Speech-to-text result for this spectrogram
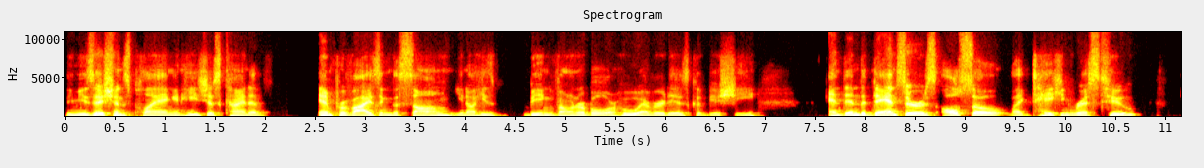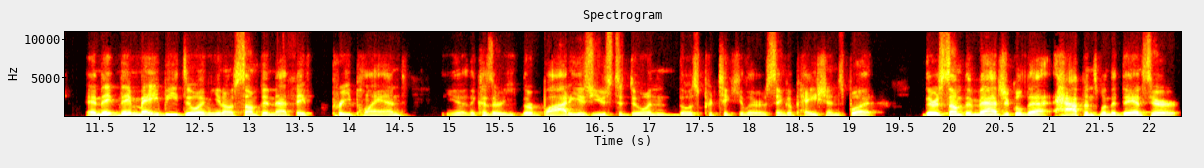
the musician's playing and he's just kind of improvising the song. You know, he's being vulnerable or whoever it is, could be a she. And then the dancer is also like taking risks too. And they, they may be doing, you know, something that they've pre-planned, you know, because their their body is used to doing those particular syncopations. But there's something magical that happens when the dancer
